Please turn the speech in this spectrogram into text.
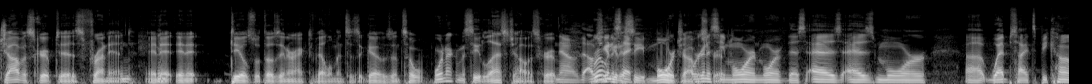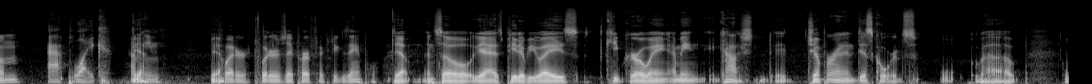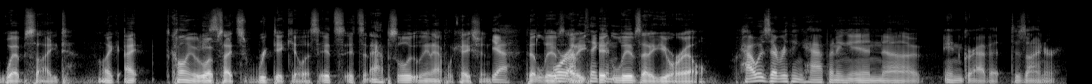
JavaScript is front end, and, it and it deals with those interactive elements as it goes. And so we're not going to see less JavaScript. No, I we're was going to see more JavaScript. We're going to see more and more of this as as more uh, websites become app-like. I Yeah. mean, Yeah. Twitter Twitter is a perfect example. Yep. And so yeah, as PWAs keep growing, I mean, gosh, it, jump around in Discord's uh, website. Like I calling it a website's ridiculous. It's it's an absolutely an application. Yeah. That lives Or at a, thinking- it lives at a URL. How is everything happening in uh, in Gravit Designer?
